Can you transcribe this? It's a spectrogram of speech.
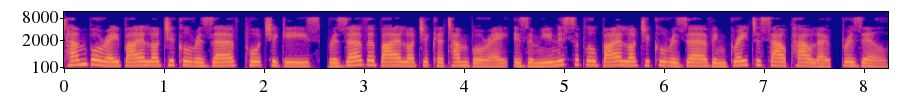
Tamboré Biological Reserve Portuguese, Reserva Biológica Tamboré is a municipal biological reserve in Greater São Paulo, Brazil.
